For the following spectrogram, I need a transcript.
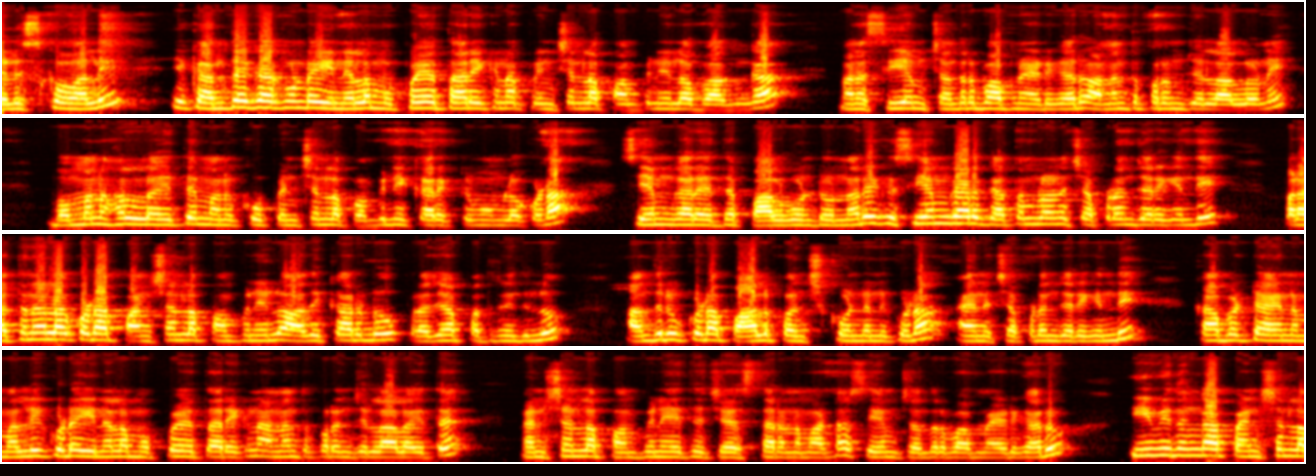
తెలుసుకోవాలి. ఇక అంతేకాకుండా ఈ నెల ముప్పై తారీఖున పింఛన్ల పంపిణీలో భాగంగా మన సీఎం చంద్రబాబు నాయుడు గారు అనంతపురం జిల్లాలోని బొమ్మనహల్లో అయితే మనకు పెన్షన్ల పంపిణీ కార్యక్రమంలో కూడా సీఎం గారు అయితే పాల్గొంటున్నారు. ఇక సీఎం గారు గతంలోనే చెప్పడం జరిగింది ప్రతి నెల కూడా పెన్షన్ల పంపిణీలో అధికారులు ప్రజాప్రతినిధులు అందరూ కూడా పాలు పంచుకోండి అని కూడా ఆయన చెప్పడం జరిగింది. కాబట్టి ఆయన మళ్ళీ కూడా ఈ నెల ముప్పై తారీఖున అనంతపురం జిల్లాలో అయితే పెన్షన్ల పంపిణీ అయితే చేస్తారన్నమాట సీఎం చంద్రబాబు నాయుడు గారు. ఈ విధంగా పెన్షన్ల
